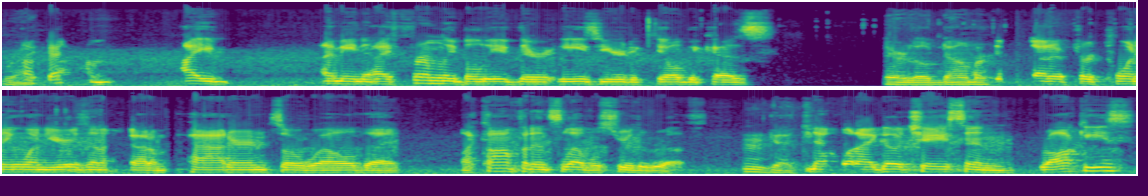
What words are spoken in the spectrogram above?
Right. Okay. Um, I, I mean, I firmly believe they're easier to kill because they're a little dumber. I've done it for 21 years, and I've got them patterned so well that my confidence levels through the roof. Gotcha. Now, when I go chasing Rockies,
